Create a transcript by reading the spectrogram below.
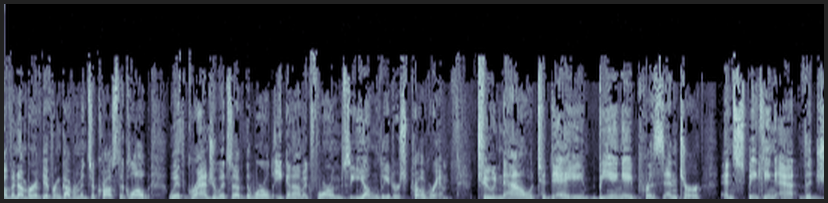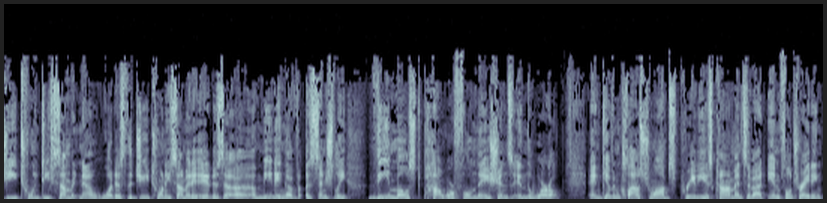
of a number of different governments across the globe with graduates of the World Economic Forum's Young Leaders Program to now, today, being a presenter and speaking at the G20 summit. Now, what is the G20 summit? It is a, a meeting of essentially the most powerful nations in the world. And given Klaus Schwab's previous comments about infiltrating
